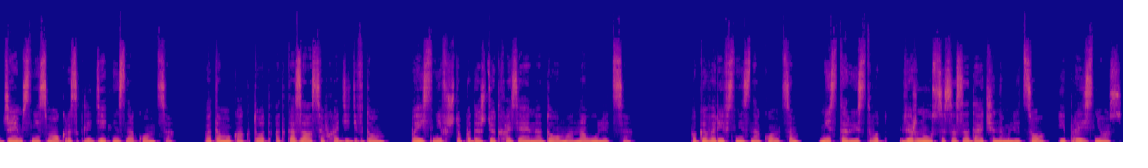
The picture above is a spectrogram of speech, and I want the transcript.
Джеймс не смог разглядеть незнакомца, потому как тот отказался входить в дом, пояснив, что подождет хозяина дома на улице. Поговорив с незнакомцем, Мистер Иствуд вернулся с озадаченным лицом и произнес.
